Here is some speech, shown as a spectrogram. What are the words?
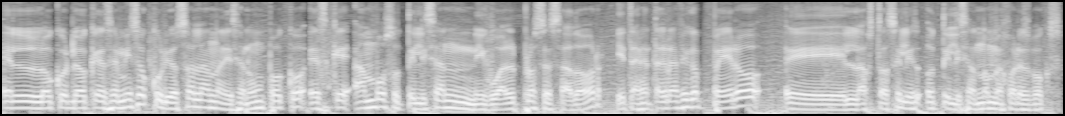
El- lo, que se me hizo curioso al analizar un poco es que ambos utilizan igual procesador y tarjeta gráfica, pero eh, la está utili- utilizando mejor Xbox.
